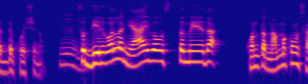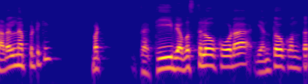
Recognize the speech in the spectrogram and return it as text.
పెద్ద క్వశ్చన్. సో దీనివల్ల న్యాయ వ్యవస్థ మీద కొంత నమ్మకం సడలినప్పటికీ బట్ ప్రతి వ్యవస్థలో కూడా ఎంతో కొంత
